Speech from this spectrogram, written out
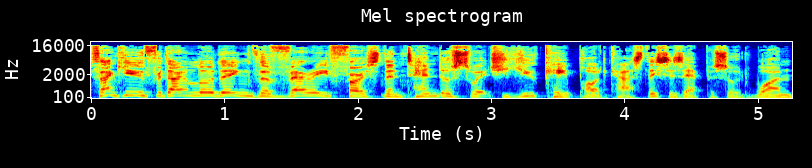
Thank you for downloading the very first Nintendo Switch UK podcast. This is episode one,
